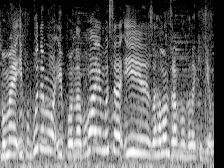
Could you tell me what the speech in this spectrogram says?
Бо ми і побудемо, і понабуваємося, і загалом зробимо велике діло.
